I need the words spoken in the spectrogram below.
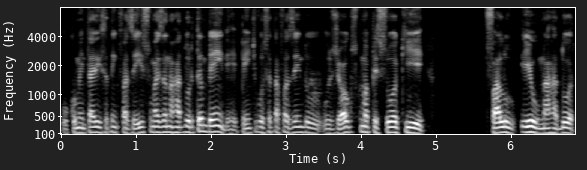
o comentarista tem que fazer isso, mas o narrador também. De repente você tá fazendo os jogos com uma pessoa que falo eu, narrador,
